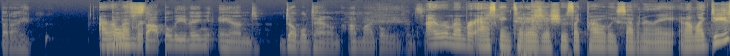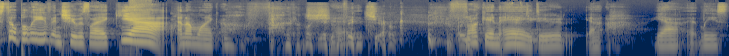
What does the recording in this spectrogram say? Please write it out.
that I I both remember. stopped believing and doubled down on my belief in Santa. I remember asking Teresia, she was like probably seven or eight, and I'm like, "Do you still believe?" And she was like, "Yeah," and I'm like, "Oh, fucking shit." Big joke. Fucking A, dude. Yeah. Yeah, at least.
